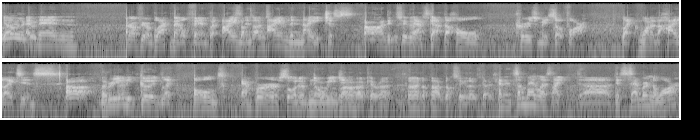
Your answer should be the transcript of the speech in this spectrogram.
Yep, Really good. And then I don't know if you're a black metal fan, but I am. Sometimes. The, I am the night. Just oh, I didn't see that. that's got the whole cruise for me so far. Like one of the highlights is ah okay. really good, like old emperor sort of Norwegian. Oh, okay, right. I've not seen those guys. And Yet. then some band last night, uh, December Noir.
